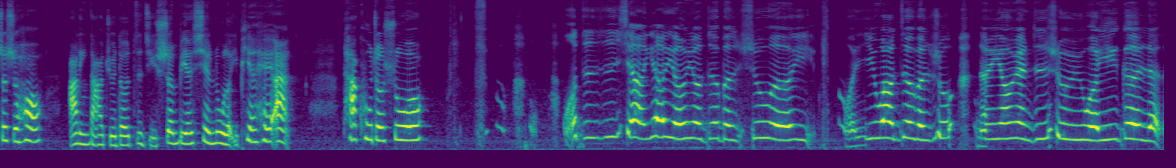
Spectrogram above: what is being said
这时候，阿琳达觉得自己身边陷入了一片黑暗，她哭着说：“我我只是想要拥有这本书而已，我希望这本书能永远只属于我一个人。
